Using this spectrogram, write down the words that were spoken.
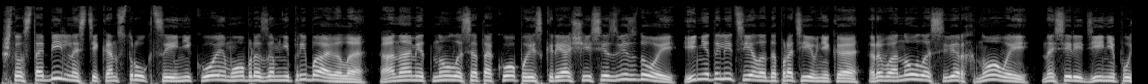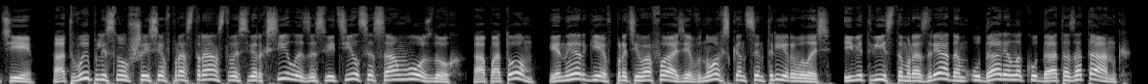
что стабильности конструкции никоим образом не прибавило. Она метнулась от окопа искрящейся звездой и не долетела до противника, рванула сверхновой на середине пути. От выплеснувшейся в пространство сверхсилы засветился сам воздух, а потом энергия в противофазе вновь сконцентрировалась и ветвистым разрядом ударила куда-то за танк,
